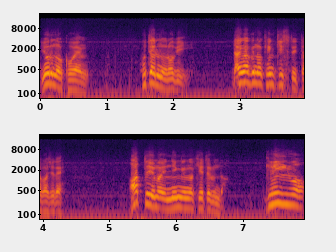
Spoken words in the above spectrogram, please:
夜の公園ホテルのロビー大学の研究室といった場所であっという間に人間が消えてるんだ。原因は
